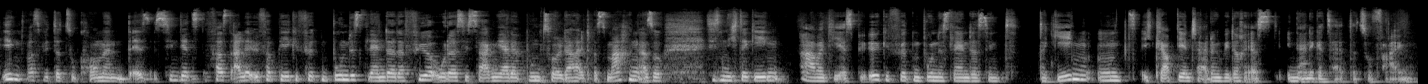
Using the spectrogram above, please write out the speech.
irgendwas wird dazu kommen. Es sind jetzt fast alle ÖVP geführten Bundesländer dafür oder sie sagen, ja, der Bund soll da halt was machen. Also sie sind nicht dagegen, aber die SPÖ geführten Bundesländer sind dagegen und ich glaube, die Entscheidung wird auch erst in einiger Zeit dazu fallen.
